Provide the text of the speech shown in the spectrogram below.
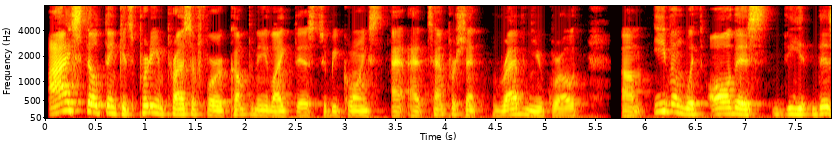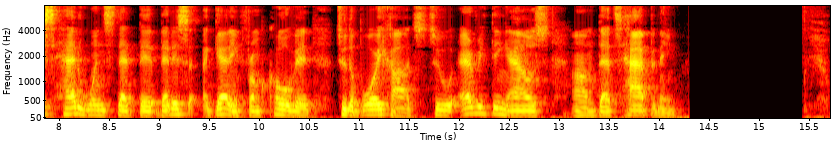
I still think it's pretty impressive for a company like this to be growing at, at 10% revenue growth, um, even with all this the, this headwinds that the, that is getting from COVID to the boycotts to everything else um, that's happening.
